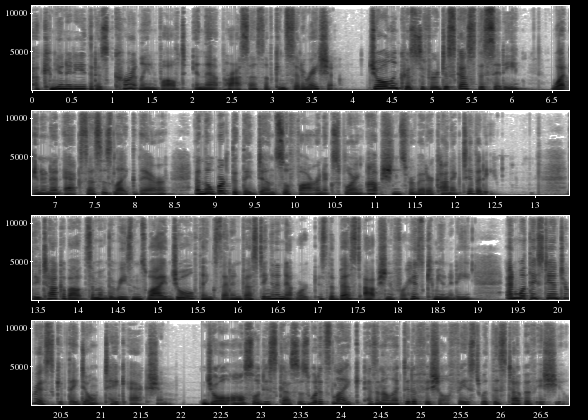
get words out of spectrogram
a community that is currently involved in that process of consideration. Joel and Christopher discuss the city, what internet access is like there, and the work that they've done so far in exploring options for better connectivity. They talk about some of the reasons why Joel thinks that investing in a network is the best option for his community and what they stand to risk if they don't take action. Joel also discusses what it's like as an elected official faced with this type of issue.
